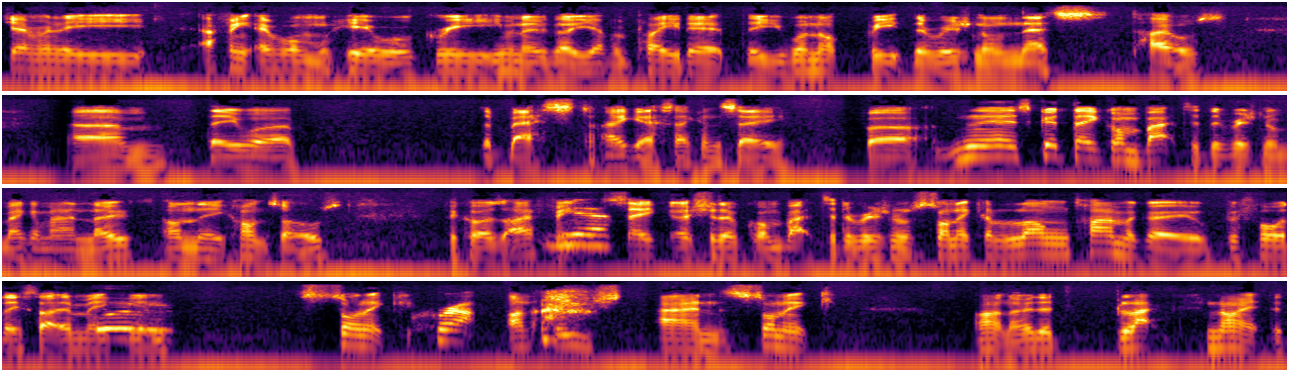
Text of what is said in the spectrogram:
generally. I think everyone here will agree, even though, though you haven't played it, that you will not beat the original NES titles. Um, they were the best, I guess I can say. But yeah, it's good they've gone back to the original Mega Man though on the consoles, because I think Yeah. Sega should have gone back to the original Sonic a long time ago before they started making Whoa. Sonic Crap. Unleashed and Sonic. I don't know the Black Knight, the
